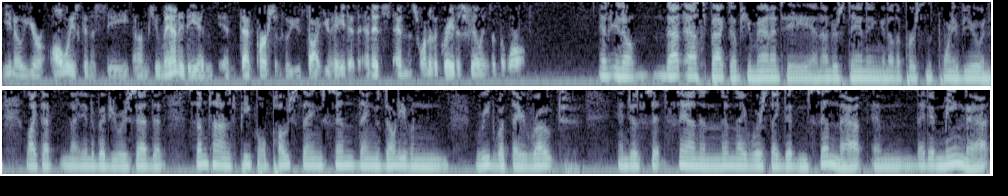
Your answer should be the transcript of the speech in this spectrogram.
you know you're always going to see um, humanity in, in that person who you thought you hated, and it's and it's one of the greatest feelings in the world. And you know that aspect of humanity and understanding another person's point of view, and like that, that individual who said that sometimes people post things, send things, don't even read what they wrote, and just sit sin, and then they wish they didn't sin that, and they didn't mean that.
